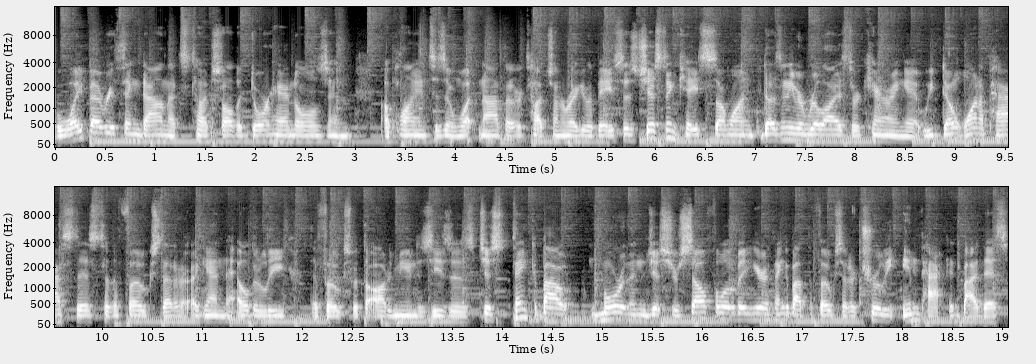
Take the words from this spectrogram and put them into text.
Wipe everything down that's touched, all the door handles and appliances and whatnot that are touched on a regular basis, just in case someone doesn't even realize they're carrying it. We don't want to pass this to the folks that are, again, the elderly, the folks with the autoimmune diseases. Just think about more than just yourself a little bit here. Think about the folks that are truly impacted by this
